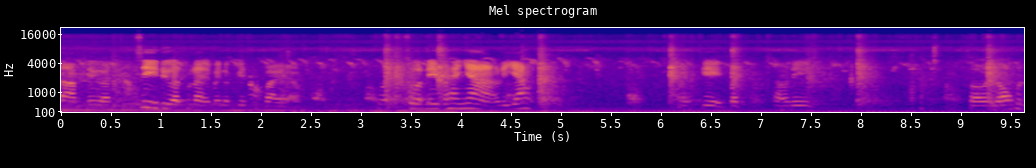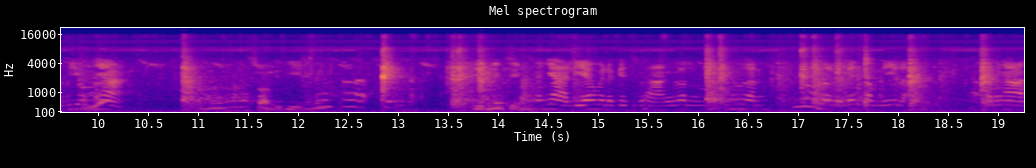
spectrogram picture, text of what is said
สามเดือนสี่เดือนเท่าไหร่เป็นโอเคสไปอะส่วนส่วนนี้ไปให้ย่าเลี้ยงโอเคกับชาวดีซอยน้องคนพยุงย่าอ๋อส่วนดีๆนี่นะดินยังเต็มให้ย่าเลี้ยงเป็นโอเคสิไปหาเงินเงินเงินก็ได้จำนี้แหละหาทำงาน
